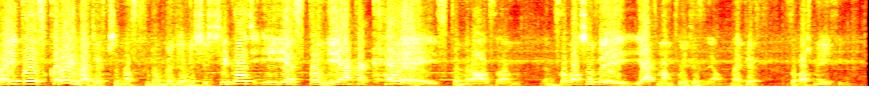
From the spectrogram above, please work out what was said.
No i to jest kolejna dziewczyna, z którą będziemy się ścigać i jest to niejaka Case tym razem. Więc zobaczymy jak nam pójdzie z nią. Najpierw zobaczmy jej film.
